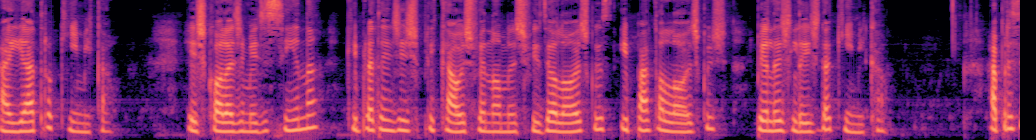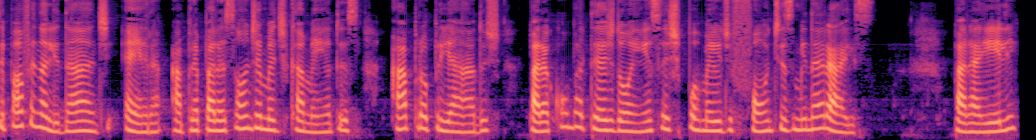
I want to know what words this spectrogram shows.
a iatroquímica, escola de medicina que pretendia explicar os fenômenos fisiológicos e patológicos pelas leis da química. A principal finalidade era a preparação de medicamentos apropriados para combater as doenças por meio de fontes minerais. Para ele,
